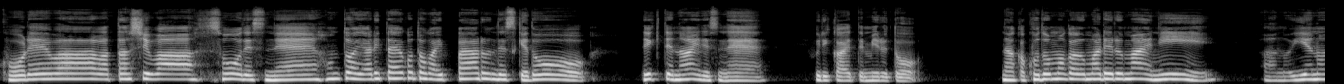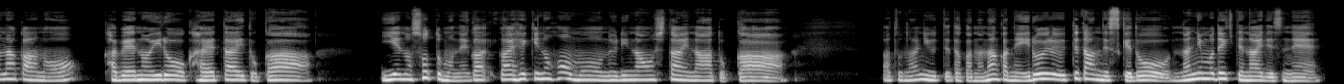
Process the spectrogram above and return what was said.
これは私はそうですね。本当はやりたいことがいっぱいあるんですけど、できてないですね。振り返ってみると。なんか子供が生まれる前に、あの家の中の壁の色を変えたいとか、家の外もね、外壁の方も塗り直したいなとか、あと何言ってたかな？なんかね、いろいろ言ってたんですけど、何もできてないですね。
